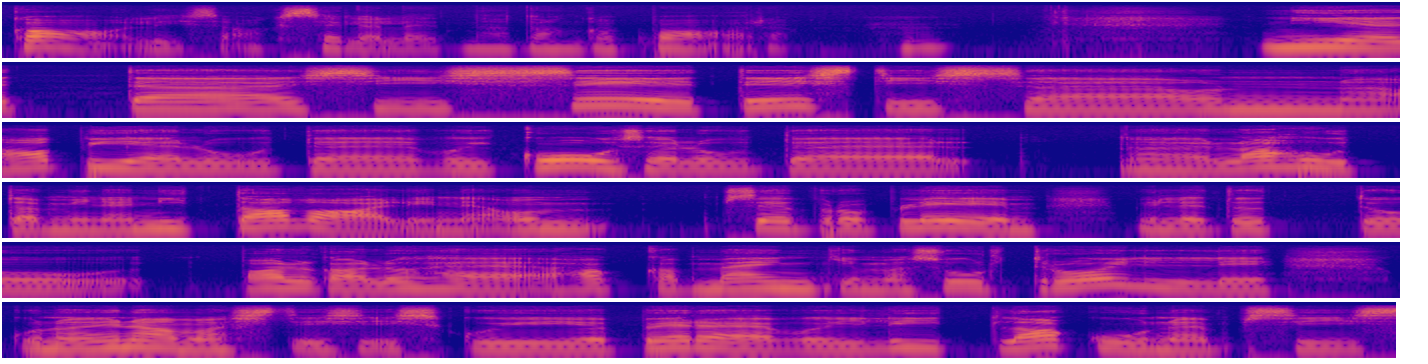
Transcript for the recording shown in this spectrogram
ka lisaks sellele, et nad on ka paar. nii et äh, siis see, et Eestis äh, on abielude või kooselude äh, lahutamine nii tavaline, on see probleem, mille tõttu palgalõhe hakkab mängima suurt rolli, kuna enamasti siis, kui pere või liit laguneb, siis,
